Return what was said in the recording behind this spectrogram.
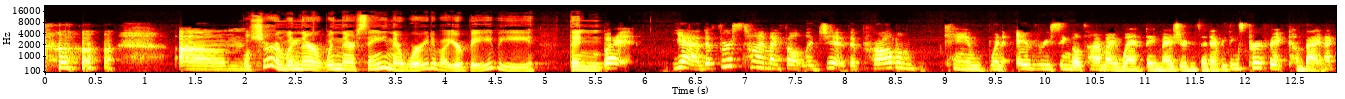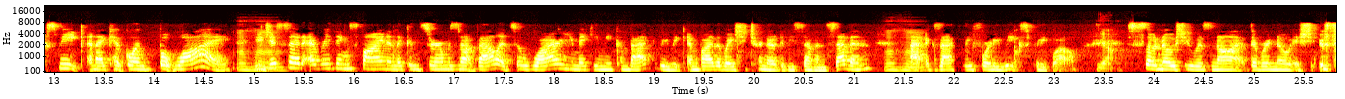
um, well, sure. And when they're when they're saying they're worried about your baby, then but yeah, the first time I felt legit. The problem came when every single time I went, they measured and said everything's perfect. Come back next week, and I kept going. But why? Mm-hmm. You just said everything's fine, and the concern was not valid. So why are you making me come back every week? And by the way, she turned out to be seven seven mm-hmm. at exactly forty weeks, pretty well. Yeah. So no, she was not. There were no issues.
